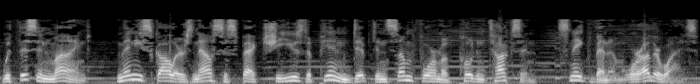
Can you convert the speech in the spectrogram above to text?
With this in mind, many scholars now suspect she used a pin dipped in some form of potent toxin, snake venom or otherwise.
